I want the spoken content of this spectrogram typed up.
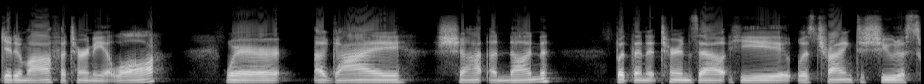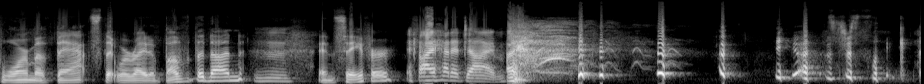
Get Him Off, Attorney at Law, where a guy shot a nun, but then it turns out he was trying to shoot a swarm of bats that were right above the nun and save her. If I had a dime, yeah, it's just like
